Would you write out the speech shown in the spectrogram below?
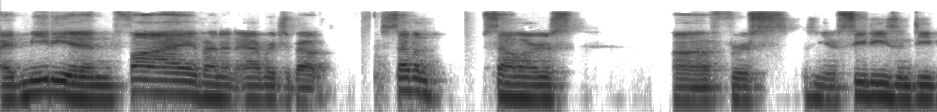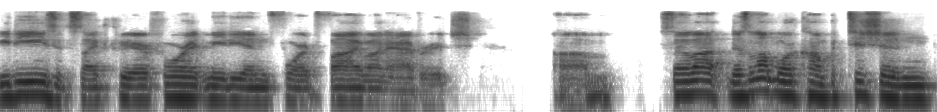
at median five and an average about seven sellers. Uh, for you know CDs and DVDs, it's like three or four at median, four at five on average. Um, so a lot, there's a lot more competition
